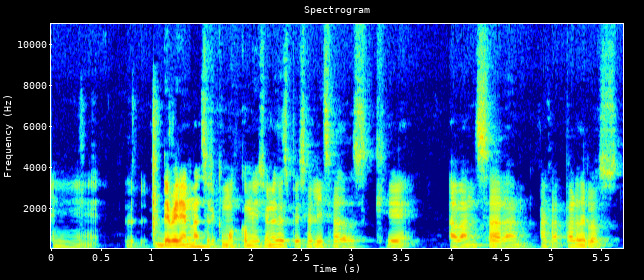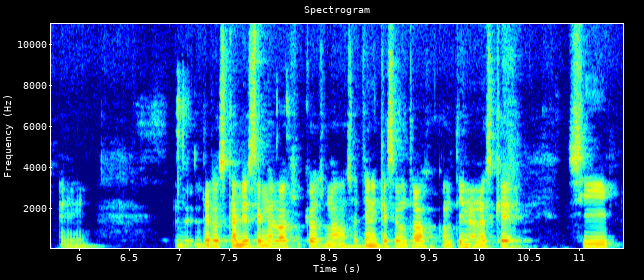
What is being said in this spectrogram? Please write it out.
eh, deberían hacer como comisiones especializadas que avanzaran a la par de los, eh, de, los cambios tecnológicos, ¿no? O sea, tiene que ser un trabajo continuo, no es que si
